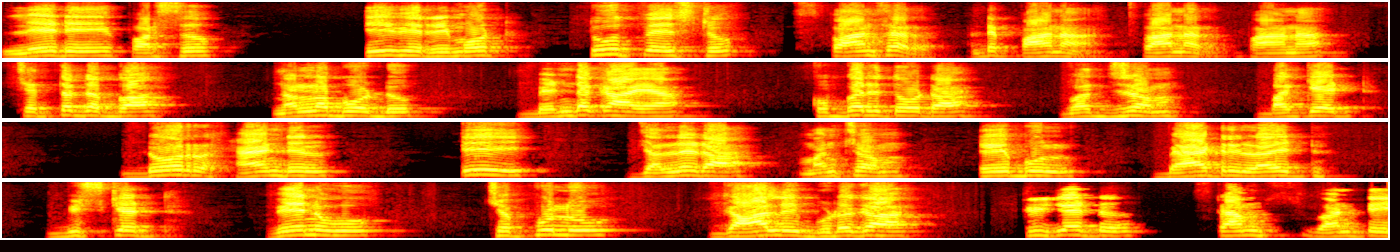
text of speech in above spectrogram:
lady purse TV remote tooth paste sponsor అంటే పాన స్పానర్ పాన చెత్త డబ్బా నల్ల బోర్డు బెండకాయ కొబ్బరి తోట వజ్రం బకెట్ డోర్ హ్యాండిల్ టీ జల్లెడ మంచం టేబుల్ బ్యాటరీ లైట్ బిస్కెట్ వేణువు చెప్పులు గాలి బుడగ క్రికెట్ స్టంప్స్ వంటి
